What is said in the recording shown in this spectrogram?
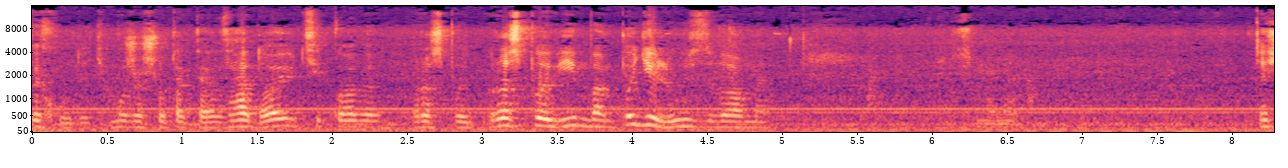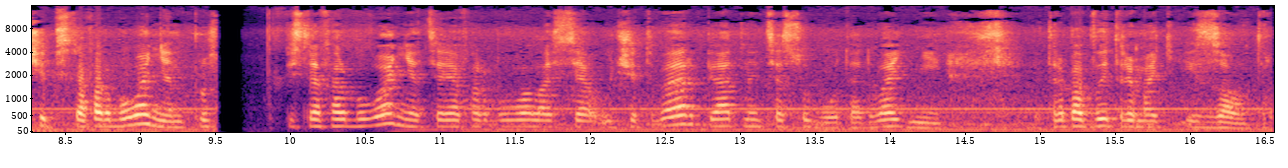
виходити. Може, що таке згадаю цікаве, розповім вам, поділюсь з вами. Та ще після фарбування просто Після фарбування це я фарбувалася у четвер, п'ятниця, субота, два дні. Треба витримати і завтра,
